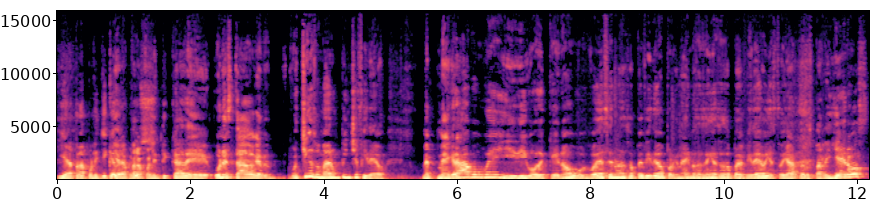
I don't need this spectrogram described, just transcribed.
Y era para política Y de era para política de un estado que, pues chinga su madre, un pinche fideo. Me, me grabo, güey, y digo de que no, voy a hacer una sopa de fideo porque nadie nos enseña a hacer sopa de fideo y estoy harto de los parrilleros.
